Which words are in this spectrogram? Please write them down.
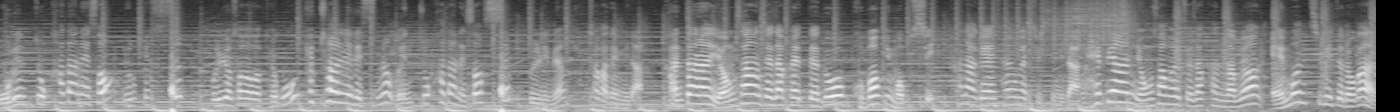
오른쪽 하단에서 이렇게 쓱 올려서 되고 캡처할 일 있으면 왼쪽 하단에서 쓱 올리면 캡처가 됩니다. 간단한 영상 제작할 때도 버벅임 없이 편하게 사용할 수 있습니다. 헤비한 영상을 제작한다면 M1 칩이 들어간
